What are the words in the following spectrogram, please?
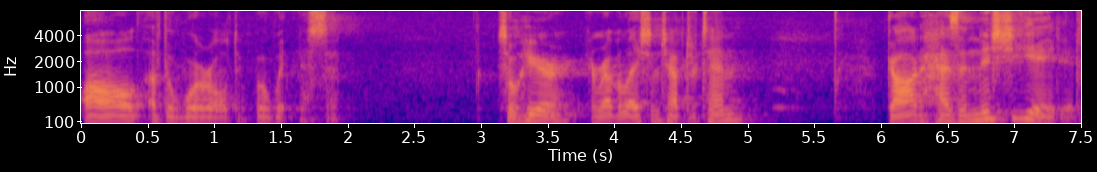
All of the world will witness it. So, here in Revelation chapter 10, God has initiated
